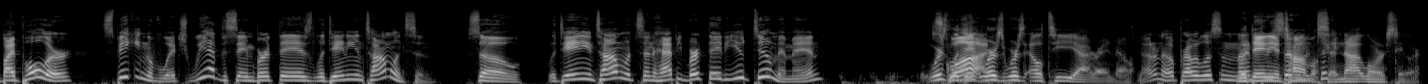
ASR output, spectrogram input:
Bipolar, speaking of which, we have the same birthday as LaDainian Tomlinson. So, LaDainian Tomlinson, happy birthday to you too, my man. Where's Squad. Lada- where's where's LT at right now? I don't know. Probably listening to LaDainian 93.7 The Tomlinson, Ticket. not Lawrence Taylor.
